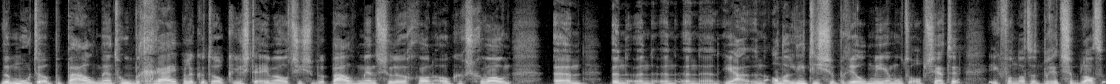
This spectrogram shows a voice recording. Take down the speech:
we moeten op een bepaald moment, hoe begrijpelijk het ook is, de emoties, op een bepaald moment zullen we gewoon ook eens gewoon een, een, een, een, een, ja, een analytische bril meer moeten opzetten. Ik vond dat het Britse blad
